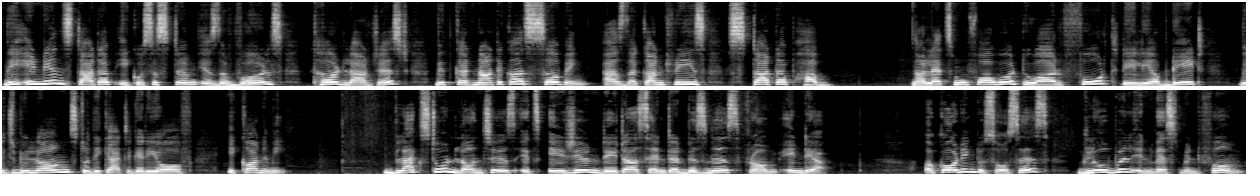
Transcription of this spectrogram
The Indian startup ecosystem is the world's third largest, with Karnataka serving as the country's startup hub. Now let's move forward to our fourth daily update, which belongs to the category of economy. Blackstone launches its Asian data center business from India. According to sources, global investment firm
